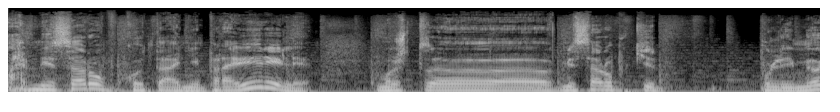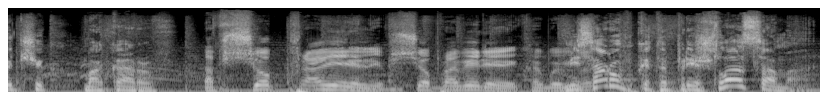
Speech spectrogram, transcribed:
А мясорубку-то они проверили? Может, э, в мясорубке пулеметчик Макаров? Да все проверили, все проверили. Как бы, Мясорубка-то пришла сама?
